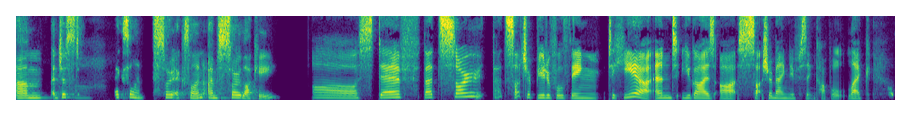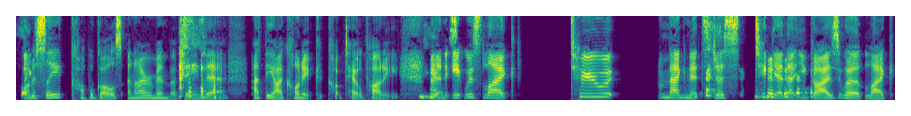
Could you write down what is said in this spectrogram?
Um, just Oh. excellent, so excellent. I'm so lucky. Oh, Stef, that's so that's such a beautiful thing to hear. And you guys are such a magnificent couple. Like oh, honestly, couple goals. And I remember being there at the iconic cocktail party. And it was like two magnets just together. You guys were like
